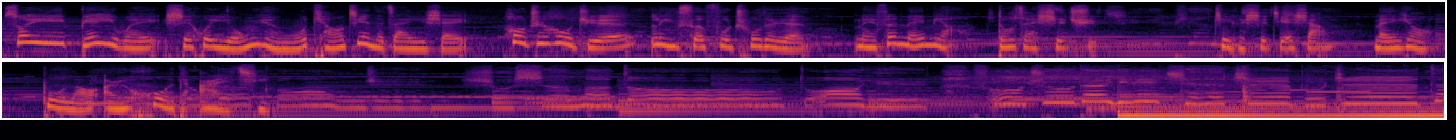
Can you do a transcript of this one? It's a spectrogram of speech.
所以，别以为谁会永远无条件的在意谁，后知后觉、吝啬付出的人，每分每秒都在失去。这个世界上没有不劳而获的爱情。说什么都多余，付出的一切值不值得？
